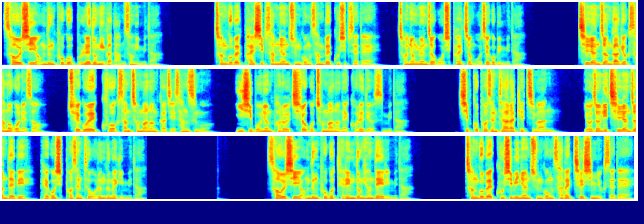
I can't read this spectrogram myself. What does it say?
서울시 영등포구 물레동이가 남성입니다. 1983년 준공 390세대, 전용 면적 58.5제곱입니다. 7년 전 가격 3억 원에서 최고액 9억 3천만 원까지 상승 후 25년 8월 7억 5천만 원에 거래되었습니다. 19% 하락했지만 여전히 7년 전 대비 150% 오른 금액입니다. 서울시 영등포구 대림동 현대일입니다. 1992년 준공 476세대,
